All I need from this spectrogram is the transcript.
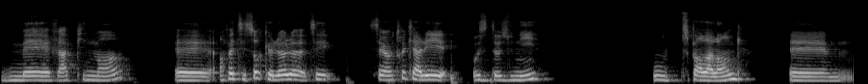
mais rapidement, euh, en fait, c'est sûr que là, là tu sais, c'est un truc aller aux États-Unis où tu parles la langue. Euh,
